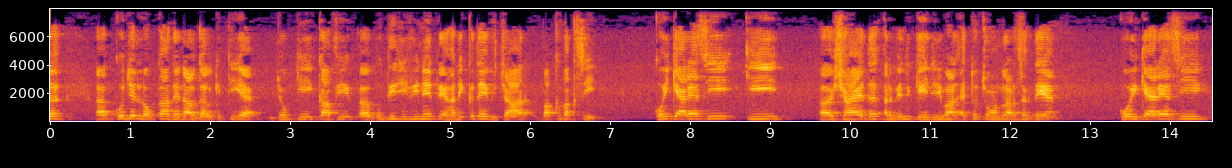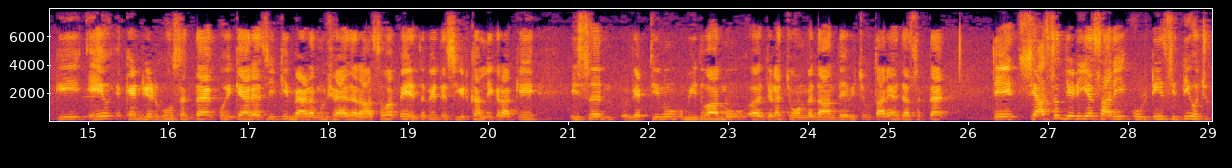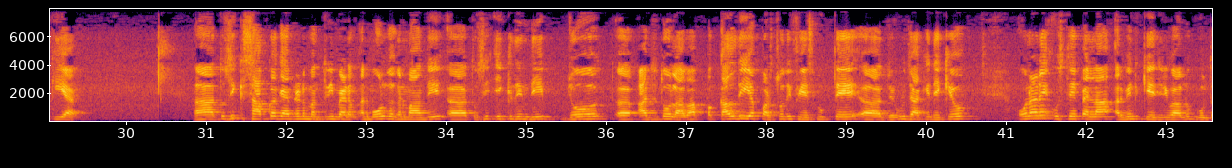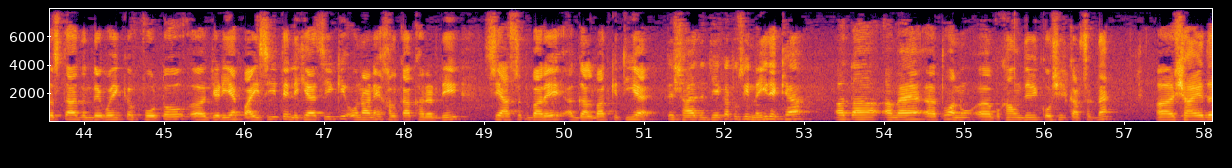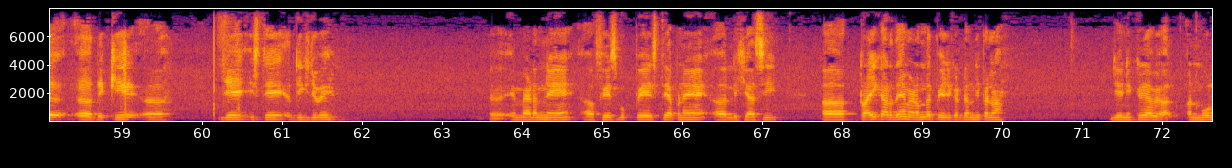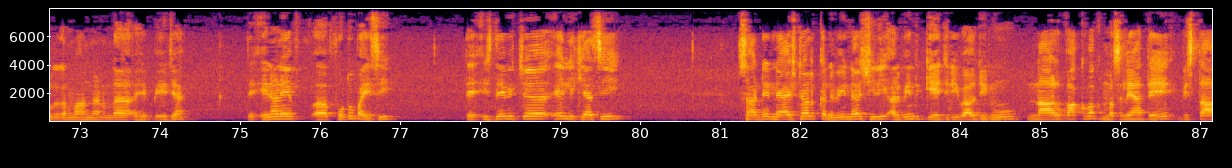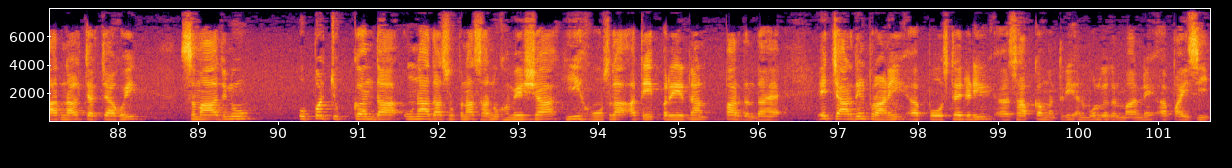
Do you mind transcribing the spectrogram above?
ਕੁਝ ਲੋਕਾਂ ਦੇ ਨਾਲ ਗੱਲ ਕੀਤੀ ਹੈ, ਜੋ ਕਿ ਕਾਫੀ ਬੁੱਧੀਜੀਵੀ ਨੇ ਤੇ ਹਰ ਇੱਕ ਦੇ ਵਿਚਾਰ ਵੱਖ-ਵੱਖ ਸੀ। ਕੋਈ ਕਹਿ ਰਿਹਾ ਸੀ ਕਿ ਸ਼ਾਇਦ ਅਰਵਿੰਦ ਕੇਜਰੀਵਾਲ ਇੱਥੋਂ ਚੋਣ ਲੜ ਸਕਦੇ ਆ ਕੋਈ ਕਹਿ ਰਿਹਾ ਸੀ ਕਿ ਇਹ ਕੈਂਡੀਡੇਟ ਹੋ ਸਕਦਾ ਹੈ, ਕੋਈ ਕਹਿ ਰਿਹਾ ਸੀ ਕਿ ਮੈਡਮ ਨੂੰ ਸ਼ਾਇਦ ਰਾਜ ਸਭਾ ਭੇਜ ਦੇਵੇ ਤੇ ਸੀਟ ਖਾਲੀ ਕਰਾ ਕੇ ਇਸ ਵਿਅਕਤੀ ਨੂੰ, ਉਮੀਦਵਾਰ ਨੂੰ ਜਿਹੜਾ ਚੋਣ ਮੈਦਾਨ ਦੇ ਵਿੱਚ ਉਤਾਰਿਆ ਜਾ ਸਕਦਾ ਹੈ। ਤੇ ਸਿਆਸਤ ਜਿਹੜੀ ਹੈ, ਸਾਰੀ ਉਲਟੀ ਸਿੱਧੀ ਹੋ ਚੁੱਕੀ ਹੈ। ਤੁਸੀਂ ਇੱਕ ਸਾਬਕਾ ਕੈਬਨਿਟ ਮੰਤਰੀ ਮੈਡਮ ਅਨਮੋਲ ਗਗਨ ਮਾਨ ਦੀ ਤੁਸੀਂ ਇੱਕ ਦਿਨ ਦੀ ਜੋ ਅੱਜ ਤੋਂ ਇਲਾਵਾ ਕੱਲ ਦੀ ਜਾਂ ਪਰਸੋਂ ਦੀ ਫੇਸਬੁੱਕ ਤੇ ਜ਼ਰੂਰ ਜਾ ਕੇ ਦੇਖਿਓ। ਉਹਨਾਂ ਨੇ ਉਸ ਤੇ ਪਹਿਲਾਂ ਅਰਵਿੰਦ ਕੇਜਰੀਵਾਲ ਨੂੰ ਗੁਲਦਸਤਾ ਦਿੰਦੇ ਹੋਏ ਇੱਕ ਫੋਟੋ ਜਿਹੜੀ ਹੈ ਪਾਈ ਸੀ ਤੇ ਲਿਖਿਆ ਸੀ ਕਿ ਉਹਨਾਂ ਨੇ ਹਲਕਾ ਖਰੜ ਦੀ ਸਿਆਸਤ ਬਾਰੇ ਗੱਲਬਾਤ ਕੀਤੀ ਹੈ। ਤੇ ਸ਼ਾਇਦ ਜੇਕਰ ਤੁਸੀਂ ਨਹੀਂ ਦੇਖਿਆ ਤਾਂ ਮੈਂ ਤੁਹਾਨੂੰ ਵਿਖਾਉਣ ਦੀ ਵੀ ਕੋਸ਼ਿਸ਼ ਕਰ ਸਕਦਾ। ਸ਼ਾਇਦ ਦੇਖੀਏ ਜੇ ਇਸ ਤੇ ਦਿਖ ਜਵੇ। ਇਹ ਮੈਡਮ ਨੇ ਫੇਸਬੁੱਕ ਪੇਜ ਤੇ ਆਪਣੇ ਲਿਖਿਆ ਸੀ। ਟਰਾਈ ਕਰਦੇ ਆ ਮੈਡਮ ਦਾ ਪੇਜ ਕੱਢਣ ਦੀ ਪਹਿਲਾਂ। ਜੇ ਨਿਕਲਿਆ ਹੋਵੇ, ਅਨਮੋਲ ਗਗਨ ਮਾਨ ਮੈਡਮ ਦਾ ਇਹ ਪੇਜ ਹੈ। ਤੇ ਇਹਨਾਂ ਨੇ ਫੋਟੋ ਪਾਈ ਸੀ। ਤੇ ਇਸ ਦੇ ਵਿੱਚ ਇਹ ਲਿਖਿਆ ਸੀ ਸਾਡੇ ਨੈਸ਼ਨਲ ਕਨਵੀਨਰ ਸ਼੍ਰੀ ਅਰਵਿੰਦ ਕੇਜਰੀਵਾਲ ਜੀ ਨੂੰ ਨਾਲ ਵੱਖ-ਵੱਖ ਮਸਲਿਆਂ ਤੇ ਵਿਸਤਾਰ ਨਾਲ ਚਰਚਾ ਹੋਈ। ਸਮਾਜ ਨੂੰ ਉੱਪਰ ਚੁੱਕਣ ਦਾ ਉਹਨਾਂ ਦਾ ਸੁਪਨਾ ਸਾਨੂੰ ਹਮੇਸ਼ਾ ਹੀ ਹੌਸਲਾ ਅਤੇ ਪ੍ਰੇਰਨਾ ਭਰ ਦਿੰਦਾ ਹੈ। ਇਹ 4 ਦਿਨ ਪੁਰਾਣੀ ਪੋਸਟ ਹੈ ਜਿਹੜੀ ਸਾਬਕਾ ਮੰਤਰੀ ਅਨਮੋਲ ਗਗਨ ਮਾਨ ਨੇ ਪਾਈ ਸੀ।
